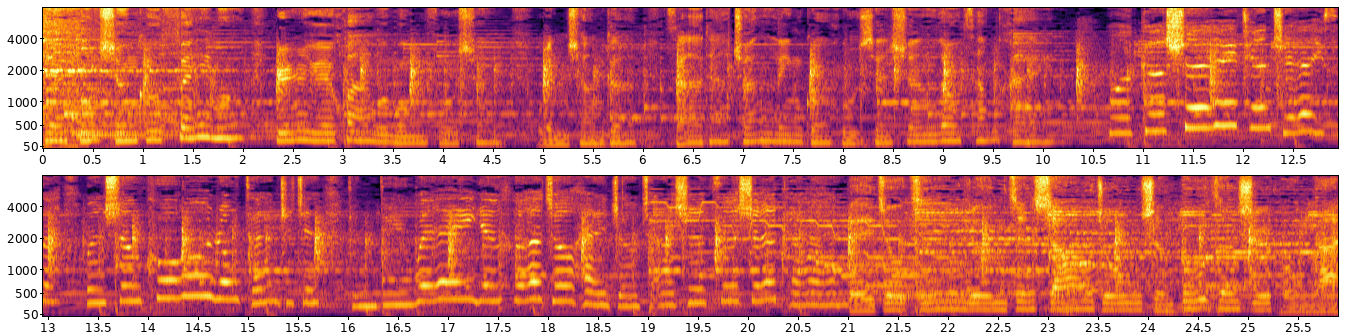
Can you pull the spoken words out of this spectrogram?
间浮生过飞舞，日月化我梦浮生。闻长歌，飒沓穿林过湖，现蜃楼沧海。我歌水天阶色，闻声枯荣弹指间，天地为烟，喝酒海酒，茶是此时开。杯酒自人间，笑众生，不曾是蓬莱。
